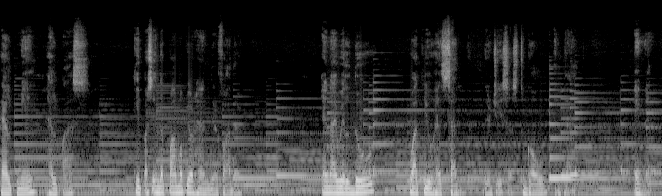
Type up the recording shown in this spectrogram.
help me, help us. Keep us in the palm of your hand, dear Father. And I will do what you have said, dear Jesus, to go and tell. Amen.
